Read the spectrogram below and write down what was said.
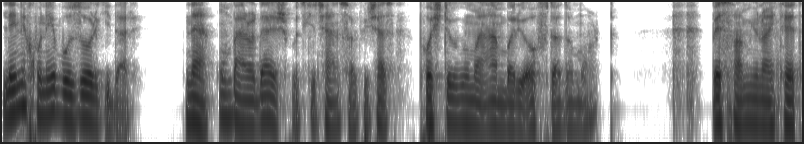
لنی خونه بزرگی داره. نه اون برادرش بود که چند سال پیش از پشت بوم انباری افتاد و مرد. وستهام یونایتد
